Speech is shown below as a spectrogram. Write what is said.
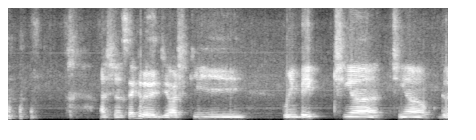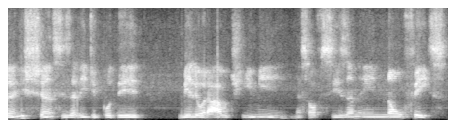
a chance é grande. Eu acho que Green Bay tinha, tinha grandes chances ali de poder melhorar o time nessa off-season e não o fez.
